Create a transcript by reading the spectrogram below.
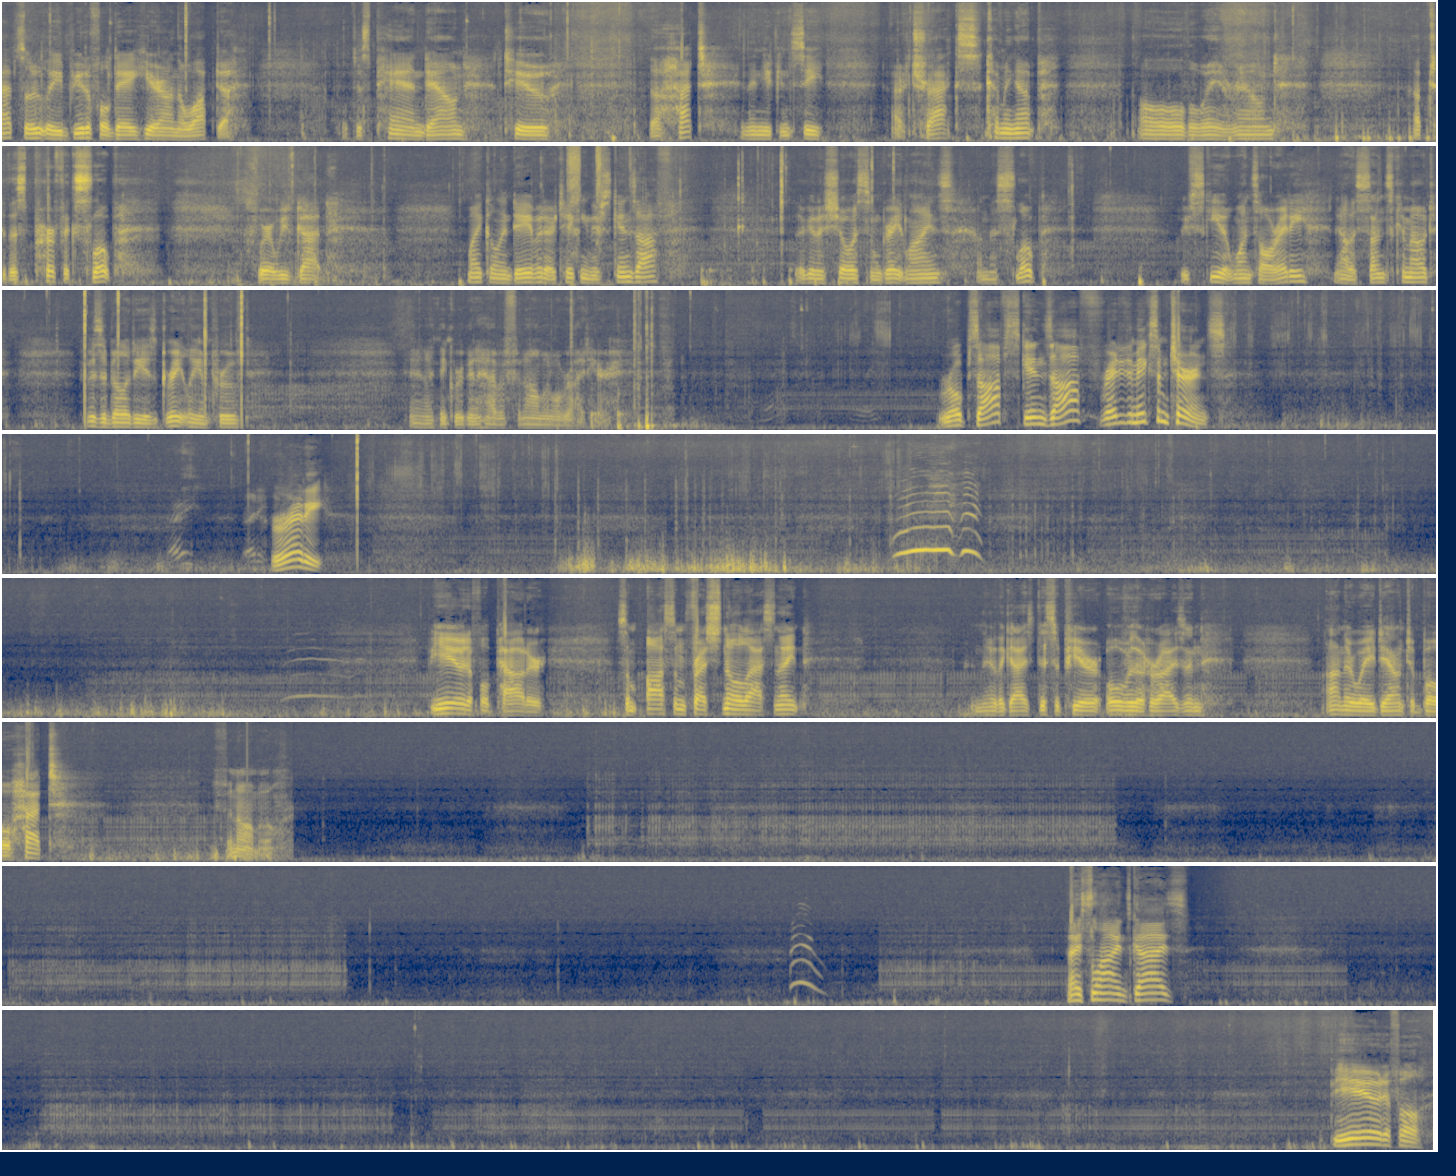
Absolutely beautiful day here on the Wapta. We'll just pan down to the hut and then you can see our tracks coming up all the way around up to this perfect slope where we've got Michael and David are taking their skins off. They're going to show us some great lines on this slope. We've skied it once already. Now the sun's come out. Visibility is greatly improved. And I think we're going to have a phenomenal ride here. Ropes off, skins off, ready to make some turns. Ready? Ready. Ready. Beautiful powder. Some awesome fresh snow last night. And there the guys disappear over the horizon on their way down to Bow Hut. Phenomenal. Nice lines, guys. Beautiful.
